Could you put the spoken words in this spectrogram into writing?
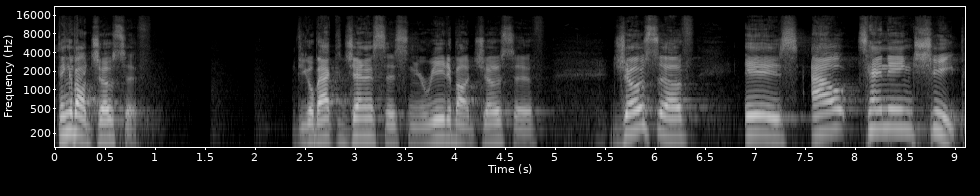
Think about Joseph. If you go back to Genesis and you read about Joseph, Joseph is out tending sheep.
